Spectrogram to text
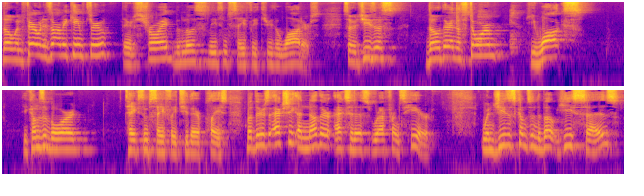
Though when Pharaoh and his army came through, they're destroyed, but Moses leads them safely through the waters. So Jesus, though they're in the storm, he walks, he comes aboard, takes them safely to their place. But there's actually another Exodus reference here. When Jesus comes in the boat, he says,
